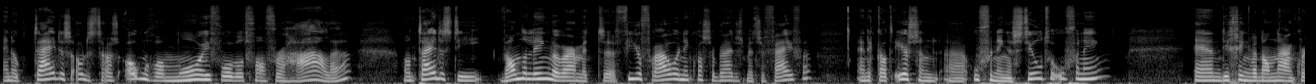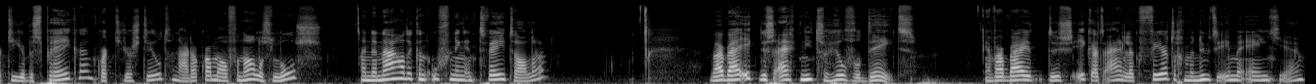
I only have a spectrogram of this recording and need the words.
En ook tijdens, oh, dat is trouwens ook nog wel een mooi voorbeeld van verhalen. Want tijdens die wandeling, we waren met uh, vier vrouwen en ik was erbij, dus met z'n vijven. En ik had eerst een uh, oefening, een stilteoefening. En die gingen we dan na een kwartier bespreken, een kwartier stilte. Nou, daar kwam al van alles los. En daarna had ik een oefening in tweetallen, waarbij ik dus eigenlijk niet zo heel veel deed. En waarbij dus ik uiteindelijk 40 minuten in mijn eentje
